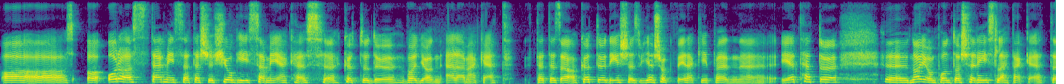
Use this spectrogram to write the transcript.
a, az a orosz természetes és jogi személyekhez kötődő vagyon elemeket tehát ez a kötődés, ez ugye sokféleképpen érthető. Nagyon pontos részleteket,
